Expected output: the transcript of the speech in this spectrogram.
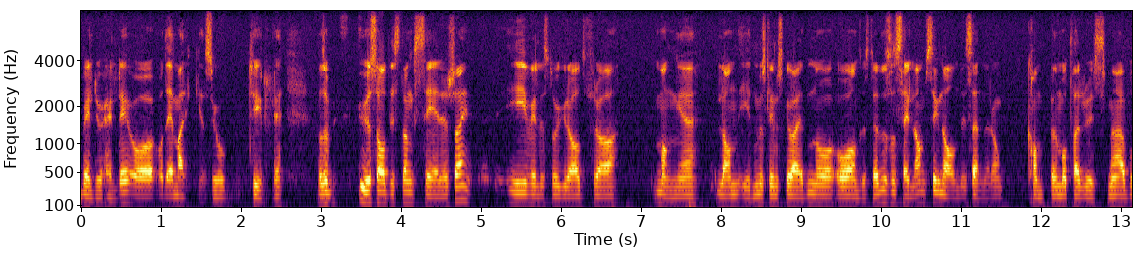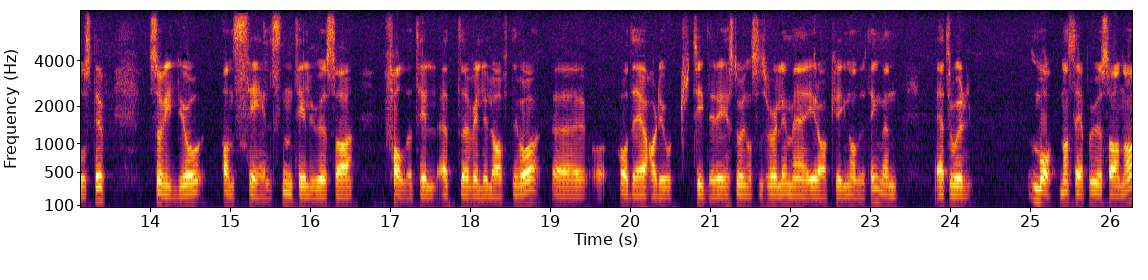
veldig uheldig, og, og det merkes jo tydelig. Altså, USA distanserer seg i veldig stor grad fra mange land i den muslimske verden og, og andre steder. Så selv om signalene de sender om kampen mot terrorisme er positiv, så vil jo anseelsen til USA falle til et uh, veldig lavt nivå. Og, og, det har de gjort tidligere i historien også, selvfølgelig, med Irak-krigen og andre ting. Men jeg tror måten man ser på USA nå,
